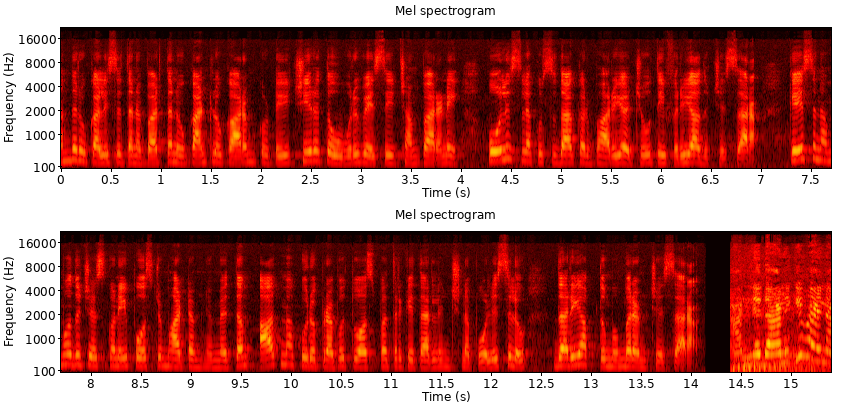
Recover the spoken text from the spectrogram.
అందరూ కలిసి తన భర్తను కంట్లో కారం కొట్టి చీరతో ఉరివేసి చంపారని పోలీసులకు సుధాకర్ భార్య జ్యోతి ఫిర్యాదు చేశారు. కేసు నమోదు చేసుకుని పోస్టుమార్టం నిమిత్తం ఆత్మకూరు ప్రభుత్వ ఆసుపత్రికి తరలించిన పోలీసులు దర్యాప్తు ముమ్మరం చేశారు. అన్నదానికి ఆయన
